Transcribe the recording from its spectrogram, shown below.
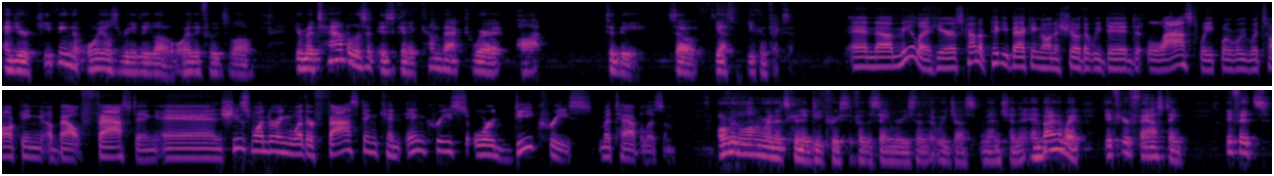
and you're keeping the oils really low, oily foods low, your metabolism is going to come back to where it ought to be. So, yes, you can fix it. And uh, Mila here is kind of piggybacking on a show that we did last week where we were talking about fasting. And she's wondering whether fasting can increase or decrease metabolism. Over the long run, it's going to decrease it for the same reason that we just mentioned. And by the way, if you're fasting, if it's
